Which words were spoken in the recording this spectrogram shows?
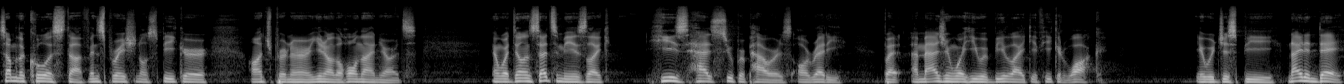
Some of the coolest stuff, inspirational speaker, entrepreneur, you know, the whole nine yards. And what Dylan said to me is like, he's has superpowers already, but imagine what he would be like if he could walk. It would just be night and day.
